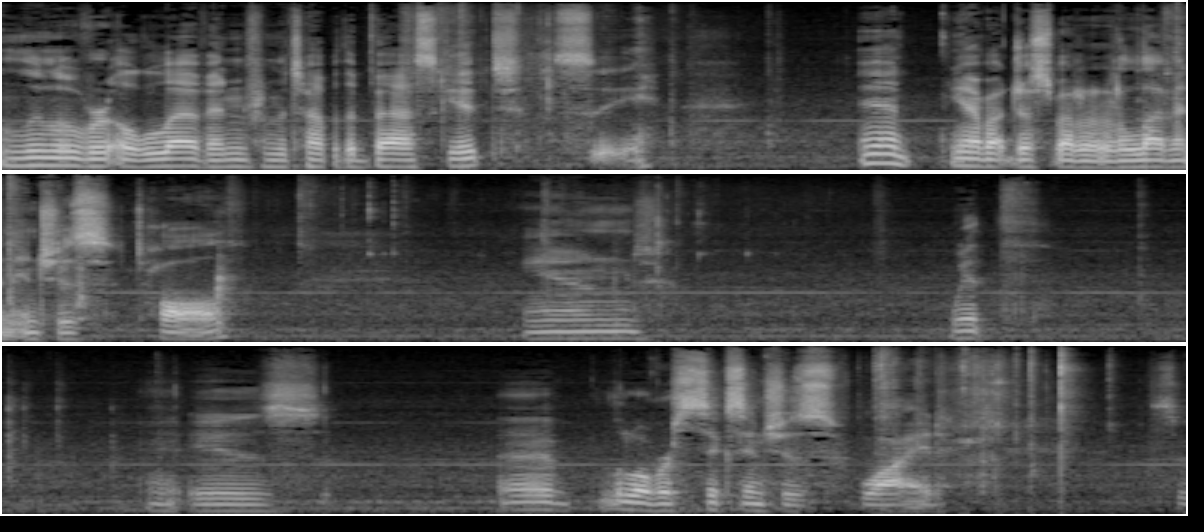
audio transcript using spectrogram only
a little over 11 from the top of the basket. Let's see. And yeah, about just about 11 inches tall. And width is uh, a little over 6 inches wide. So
